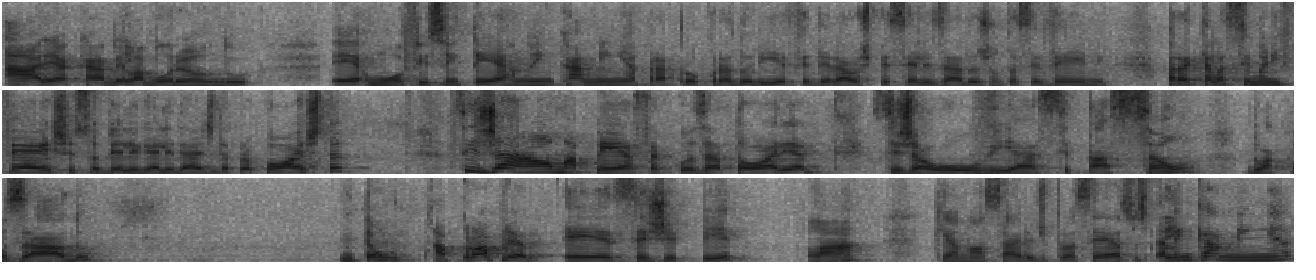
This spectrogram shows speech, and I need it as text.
a área acaba elaborando é, um ofício interno e encaminha para a Procuradoria Federal Especializada junto à CVM para que ela se manifeste sobre a legalidade da proposta. Se já há uma peça acusatória, se já houve a citação do acusado, então a própria é, CGP lá, que é a nossa área de processos, ela encaminha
